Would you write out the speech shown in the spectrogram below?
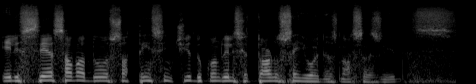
ele ser Salvador só tem sentido quando ele se torna o Senhor das nossas vidas.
